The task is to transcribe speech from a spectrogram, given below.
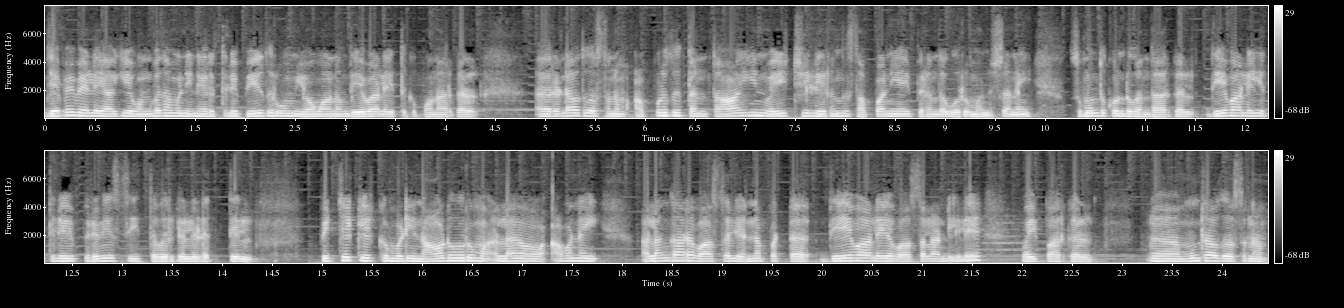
ஜெப வேலையாகிய ஒன்பதாம் மணி நேரத்திலே பேதுருவும் யோவானும் தேவாலயத்துக்கு போனார்கள். ரெண்டாவது இரண்டாவது வசனம் அப்பொழுது தன் தாயின் வயிற்றில் இருந்து சப்பானியாய் பிறந்த ஒரு மனுஷனை சுமந்து கொண்டு வந்தார்கள். தேவாலயத்திலே பிரவேசித்தவர்களிடத்தில் பிச்சை கேட்கும்படி நாடோறும் அவனை அலங்கார வாசல் எண்ணப்பட்ட தேவாலய வாசலாண்டியிலே வைப்பார்கள். மூன்றாவது வசனம்.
